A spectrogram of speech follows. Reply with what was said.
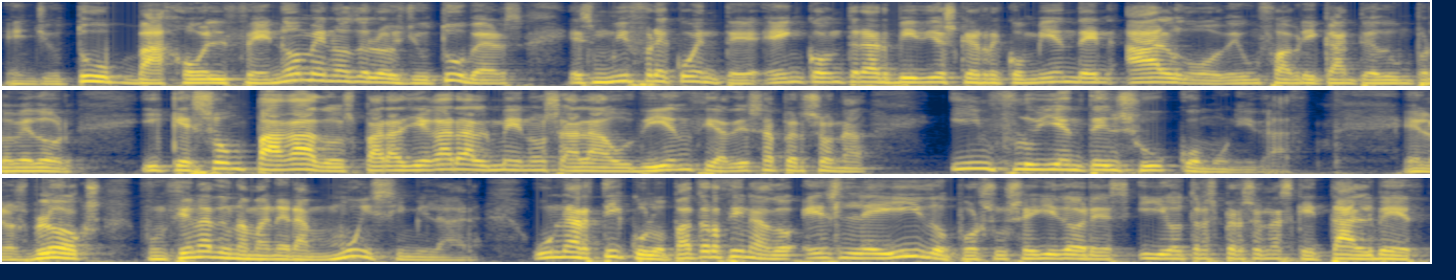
En YouTube, bajo el fenómeno de los youtubers, es muy frecuente encontrar vídeos que recomienden algo de un fabricante o de un proveedor y que son pagados para llegar al menos a la audiencia de esa persona influyente en su comunidad. En los blogs funciona de una manera muy similar. Un artículo patrocinado es leído por sus seguidores y otras personas que tal vez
